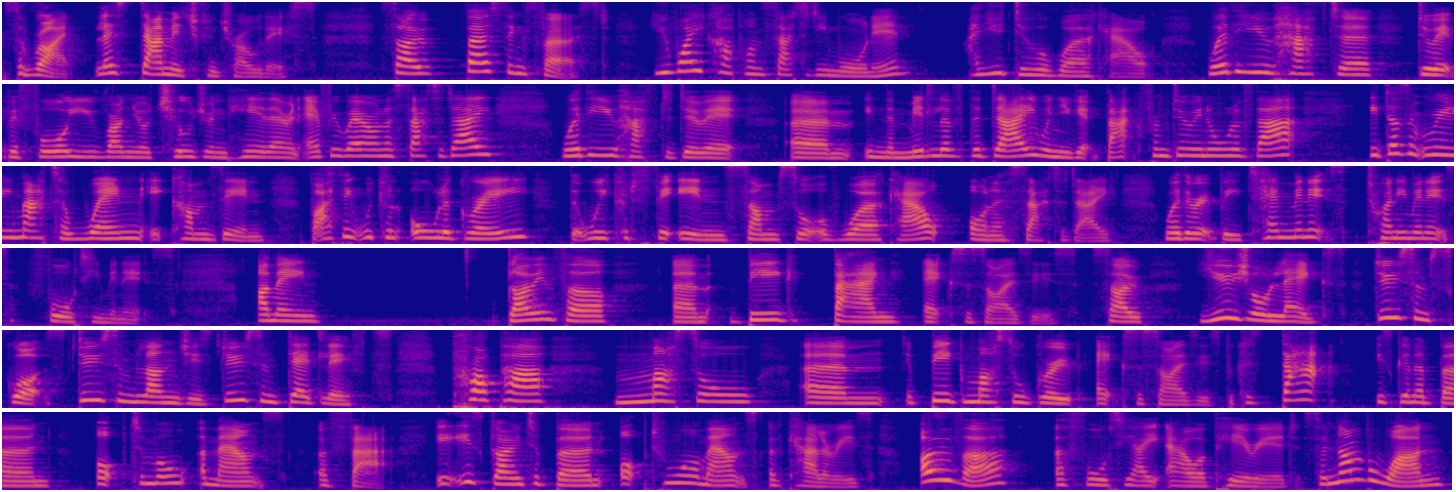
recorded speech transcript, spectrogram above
So, right, let's damage control this. So, first things first, you wake up on Saturday morning and you do a workout. Whether you have to do it before you run your children here, there, and everywhere on a Saturday, whether you have to do it um, in the middle of the day when you get back from doing all of that, it doesn't really matter when it comes in, but I think we can all agree that we could fit in some sort of workout on a Saturday, whether it be 10 minutes, 20 minutes, 40 minutes. I mean, going for um, big bang exercises. So use your legs, do some squats, do some lunges, do some deadlifts, proper muscle, um, big muscle group exercises, because that is going to burn optimal amounts of fat. It is going to burn optimal amounts of calories over a 48 hour period. So, number one,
